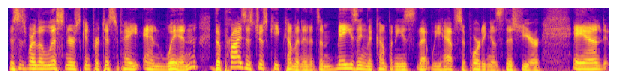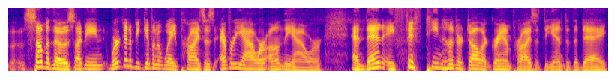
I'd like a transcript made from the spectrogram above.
This is where the listeners can participate and win. The prizes just keep coming in. It's amazing the companies that we have supporting us this year, and some of those. I mean, we're going to be giving away prizes every hour on the hour, and then a fifteen hundred dollar grand prize at the end of the day.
